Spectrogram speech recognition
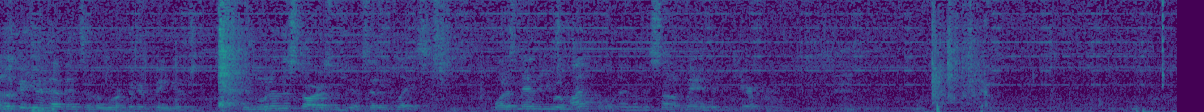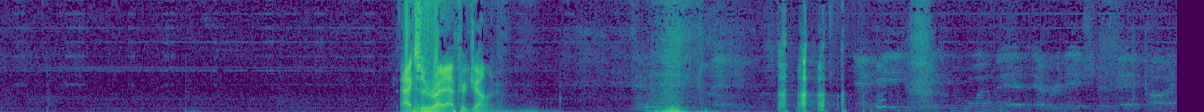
look at your heavens and the work of your fingers, the moon and the stars which you have set in place, what is man that you are mindful of him, and the Son of Man that you care for him? Acts is right after John. And he created from one man every nation of mankind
